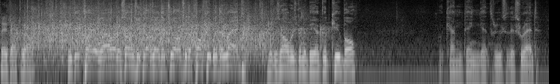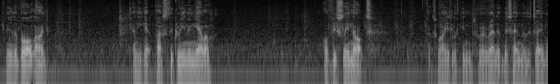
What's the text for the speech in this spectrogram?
played out well. He did play it well, and as long as he got near the jaws of the pocket with the red, it was always going to be a good cue ball. But can Ding get through to this red near the baulk line? Can he get past the green and yellow? Obviously not. That's why he's looking for a red at this end of the table.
